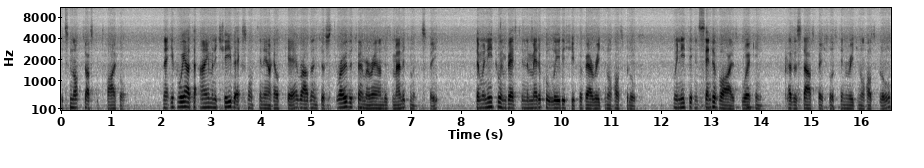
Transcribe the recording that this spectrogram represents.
it's not just a title. Now, if we are to aim and achieve excellence in our healthcare rather than just throw the term around as management speak, then we need to invest in the medical leadership of our regional hospitals. We need to incentivise working as a staff specialist in regional hospitals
